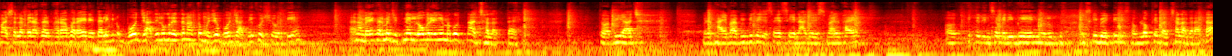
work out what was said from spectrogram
माशाल्लाह, मेरा घर भरा भरा ही रहता है। लेकिन बहुत ज़्यादा लोग रहते ना तो मुझे बहुत ज़्यादा खुशी होती है। है ना, मेरे घर में जितने लोग रहेंगे, मेरे को उतना अच्छा लगता है। तो अभी आज मेरे भाई भाभी भी थे, जैसे सेना, जो इस्माइल भाई, और कितने दिन से मेरी बहन उसकी बेटी थी, सब लोग थे तो अच्छा लग रहा था।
